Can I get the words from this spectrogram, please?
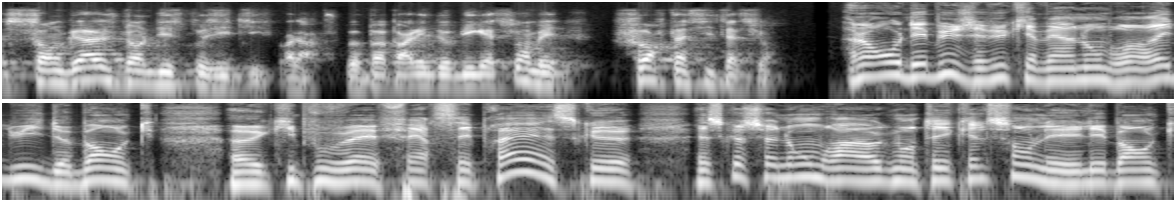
s'engagent dans le dispositif. Voilà, je ne peux pas parler d'obligation, mais forte incitation. Alors au début, j'ai vu qu'il y avait un nombre réduit de banques euh, qui pouvaient faire ces prêts. Est-ce que, est-ce que ce nombre a augmenté? Quelles sont les, banques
